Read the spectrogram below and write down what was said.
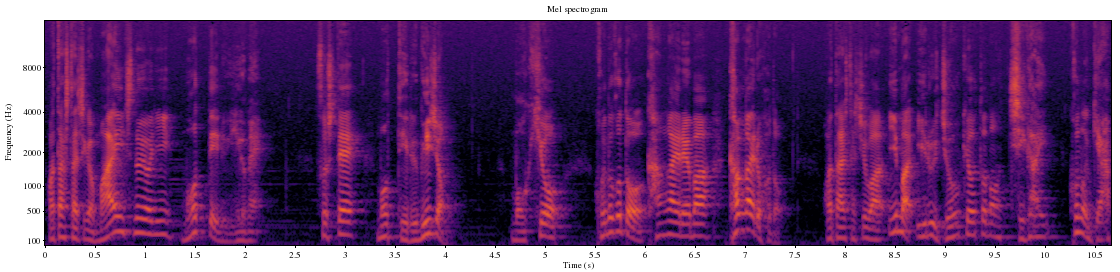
私たちが毎日のように持っている夢そして持っているビジョン目標このことを考えれば考えるほど私たちは今いる状況との違いこのギャッ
